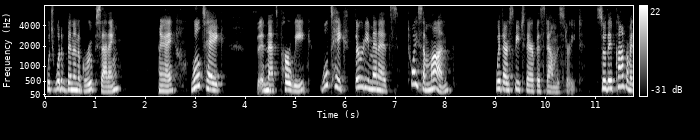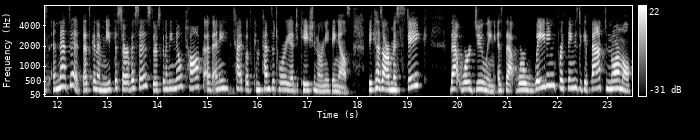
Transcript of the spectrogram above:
which would have been in a group setting, okay, we'll take, and that's per week, we'll take 30 minutes twice a month with our speech therapist down the street. So they've compromised, and that's it. That's going to meet the services. There's going to be no talk of any type of compensatory education or anything else because our mistake that we're doing is that we're waiting for things to get back to normal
